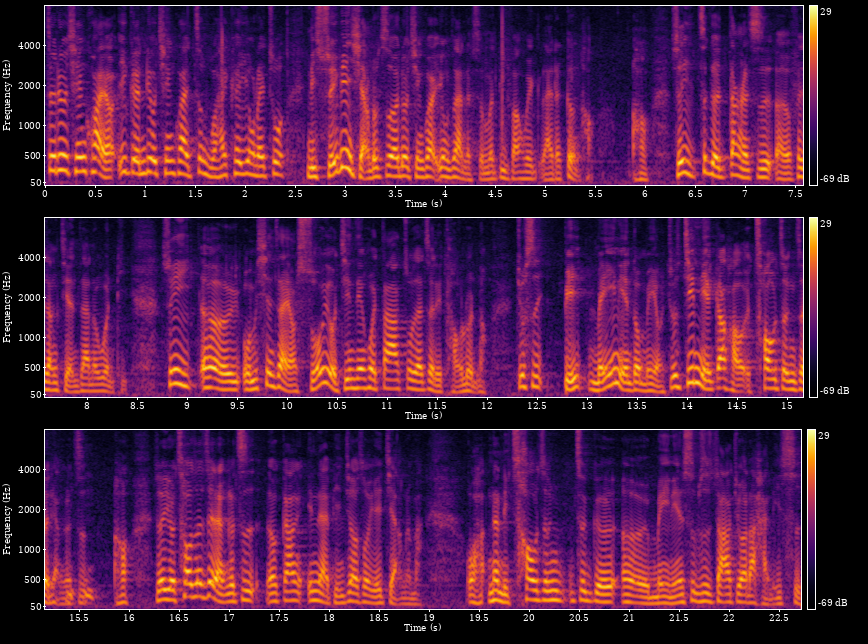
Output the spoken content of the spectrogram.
这六千块啊，一个人六千块，政府还可以用来做，你随便想都知道六千块用在了什么地方会来得更好。好，所以这个当然是呃非常简单的问题。所以呃我们现在啊，所有今天会大家坐在这里讨论呢，就是别每一年都没有，就是今年刚好超增这两个字。好，所以有超增这两个字，然后刚刚殷乃平教授也讲了嘛，哇，那你超增这个呃每年是不是大家就要来喊一次？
